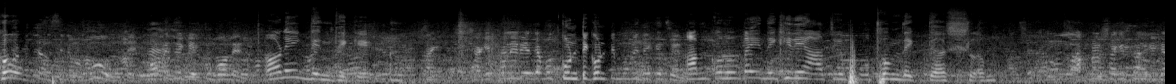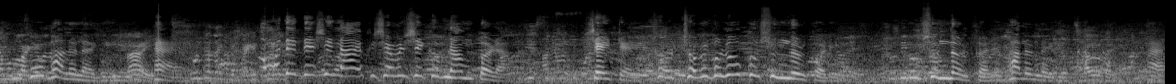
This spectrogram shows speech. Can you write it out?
খুব। খুব। থেকে? একটু বলেন। অনেক দিন থেকে। শাকিব- শাকিব খানের এ যাবত কোনটি কোনটি মুভি দেখেছেন? আমি কোনোটাই দেখিনি আজকে প্রথম দেখতে আসলাম। আপনার শাকিব খানকে কেমন লাগে? খুব ভালো লাগে। হ্যাঁ? আমাদের দেশের নায়ক হিসাবে সে খুব নাম করা সেইটাই ছবিগুলোও খুব সুন্দর করে। খুব সুন্দর করে, ভালো লাগে হ্যাঁ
